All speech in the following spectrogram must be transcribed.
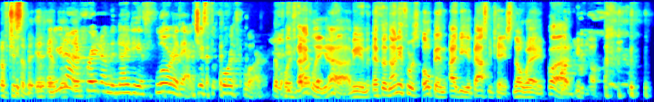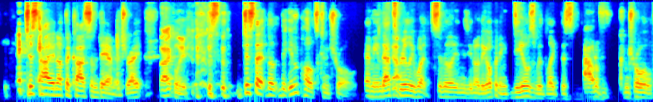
Of just of it. and you're not afraid on the 90th floor of that, just the fourth floor. the fourth exactly. Floor. Yeah. I mean, if the 90th floor is open, I'd be a basket case. No way. But oh. you know. just high enough to cause some damage, right? Exactly. just, just that the, the impulse control. I mean, that's yeah. really what civilians, you know, the opening deals with like this out of control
